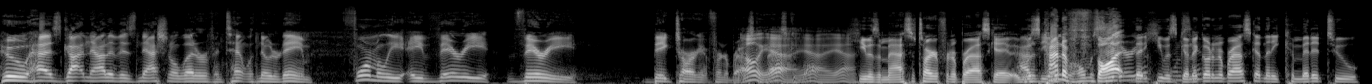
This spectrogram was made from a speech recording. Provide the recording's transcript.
who has gotten out of his national letter of intent with Notre Dame, formerly a very, very big target for Nebraska. Oh yeah, basketball. yeah, yeah. He was a massive target for Nebraska. It Out was of kind of Oklahoma City thought area, that he was going to go to Nebraska, and then he committed to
